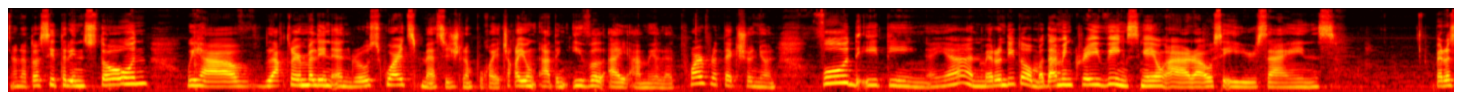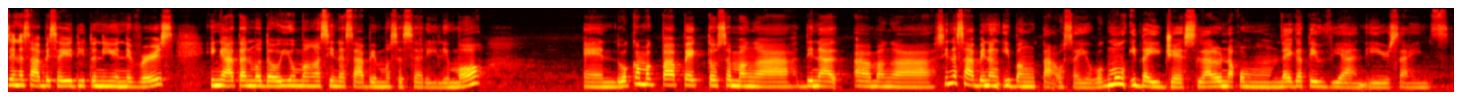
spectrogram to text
ano to, citrine stone, we have black tourmaline and rose quartz, message lang po kayo. Tsaka yung ating evil eye amulet. For protection yon Food eating, ayan, meron dito, madaming cravings ngayong araw si air signs. Pero sinasabi sa'yo dito ni universe, ingatan mo daw yung mga sinasabi mo sa sarili mo. And huwag kang magpapekto sa mga dina, ah, mga sinasabi ng ibang tao sa iyo. Huwag mong i-digest lalo na kung negative 'yan, air signs.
